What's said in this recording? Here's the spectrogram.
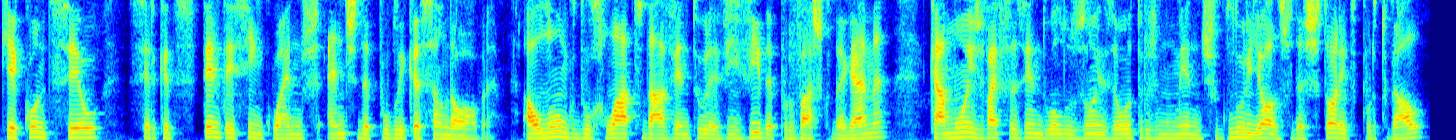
que aconteceu cerca de 75 anos antes da publicação da obra. Ao longo do relato da aventura vivida por Vasco da Gama, Camões vai fazendo alusões a outros momentos gloriosos da história de Portugal,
